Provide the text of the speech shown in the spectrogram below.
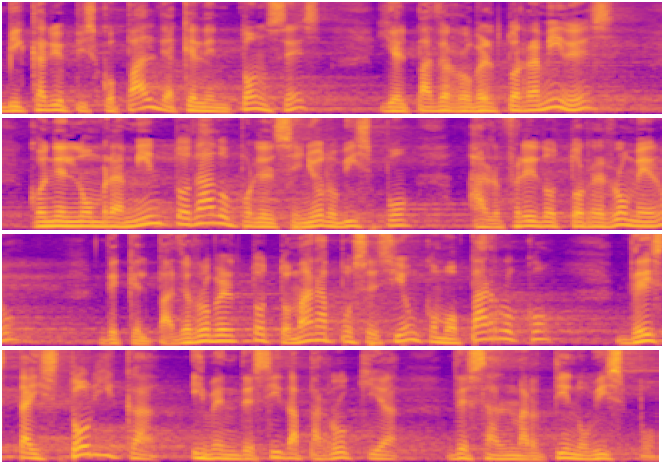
vicario episcopal de aquel entonces, y el padre Roberto Ramírez, con el nombramiento dado por el señor obispo Alfredo Torre Romero de que el padre Roberto tomara posesión como párroco de esta histórica y bendecida parroquia de San Martín Obispo,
